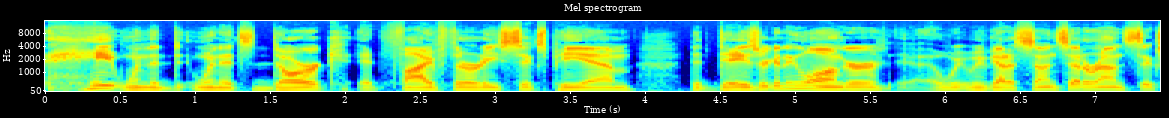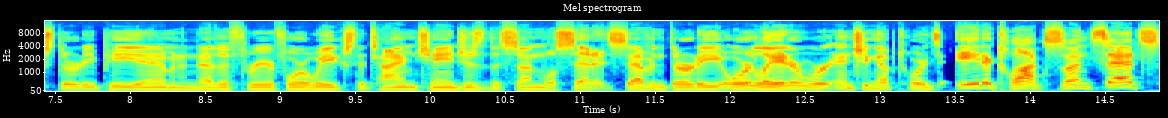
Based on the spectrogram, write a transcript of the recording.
hate when the when it's dark at 5:30, 6 p.m. The days are getting longer. We, have got a sunset around 6:30 p.m. in another three or four weeks. The time changes. The sun will set at 7:30 or later. We're inching up towards eight o'clock sunsets.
